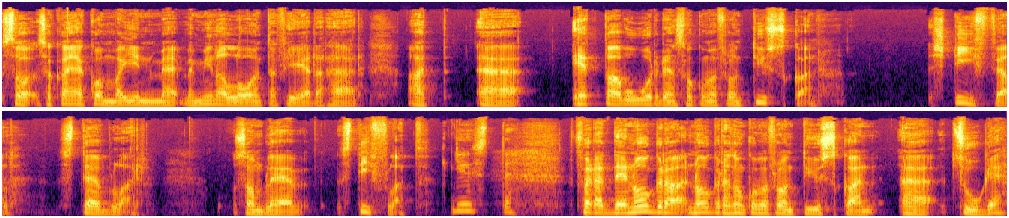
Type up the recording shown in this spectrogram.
så, så kan jag komma in med, med mina lånta fjädrar här att äh, ett av orden som kommer från tyskan, stiefel, stövlar, som blev stiflat. Just det. För att det är några, några som kommer från tyskan, äh, zuge,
